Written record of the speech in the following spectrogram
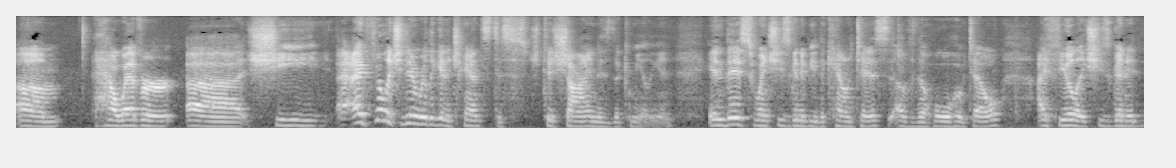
Um, However, uh, she I feel like she didn't really get a chance to to shine as the chameleon. In this, when she's going to be the countess of the whole hotel, I feel like she's going to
